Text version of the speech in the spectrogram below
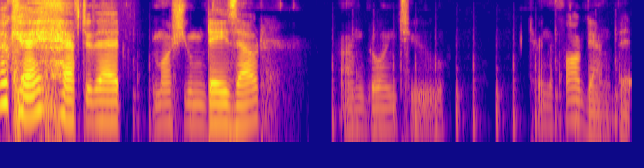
Okay, after that mushroom days out, I'm going to turn the fog down a bit.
